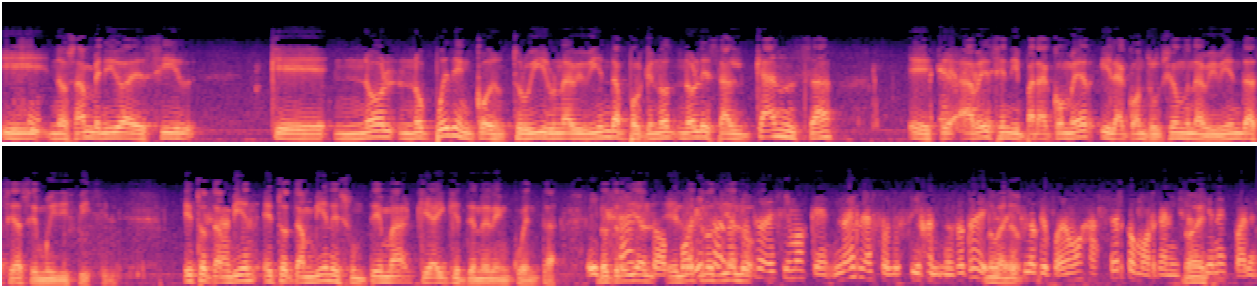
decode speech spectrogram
y nos han venido a decir que no, no pueden construir una vivienda porque no, no les alcanza este, a veces ni para comer y la construcción de una vivienda se hace muy difícil. Esto también, esto también es un tema que hay que tener en cuenta. El otro día, el Por otro eso día nosotros decimos que no es la solución, nosotros es lo que podemos hacer como organizaciones para...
